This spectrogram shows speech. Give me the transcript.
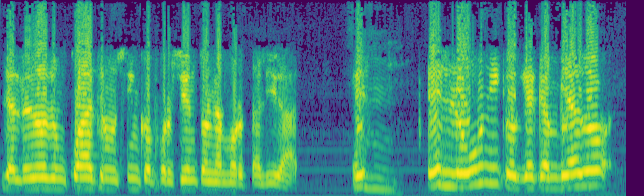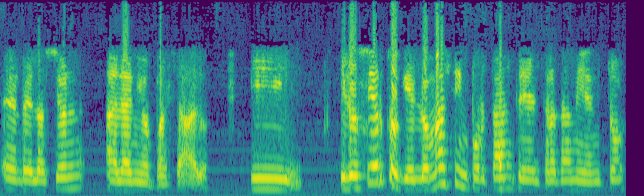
de alrededor de un 4 o un 5% en la mortalidad. Es, es lo único que ha cambiado en relación al año pasado. Y, y lo cierto que lo más importante del tratamiento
